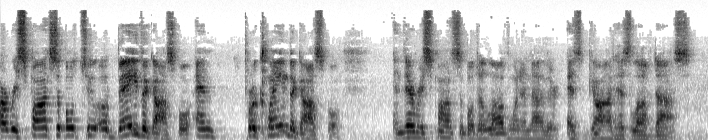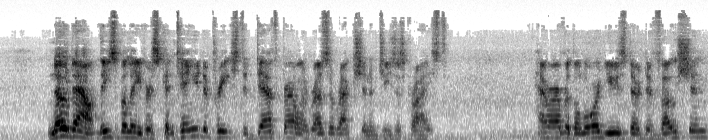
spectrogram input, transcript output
are responsible to obey the gospel and proclaim the gospel. And they're responsible to love one another as God has loved us. No doubt these believers continue to preach the death, burial, and resurrection of Jesus Christ. However, the Lord used their devotion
